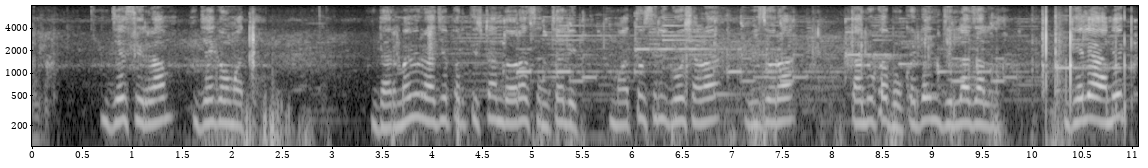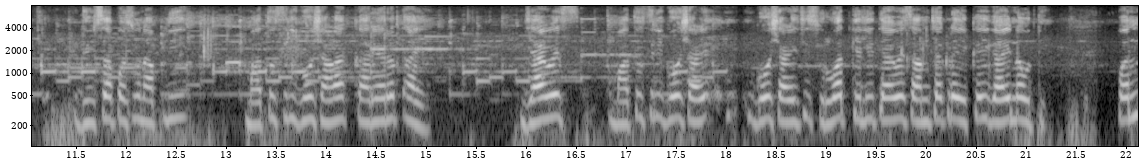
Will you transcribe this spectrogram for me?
जय श्रीराम जय गौमाता धर्मवीर राजे प्रतिष्ठानद्वारा संचालित मातोश्री गोशाळा विजोरा तालुका भोकरदन जिल्हा जालना. गेल्या अनेक दिवसापासून आपली मातोश्री गोशाळा कार्यरत आहे. ज्यावेळेस मातोश्री गोशाळे गोशाळेची सुरुवात केली त्यावेळेस आमच्याकडे एकही गाय नव्हती. पण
